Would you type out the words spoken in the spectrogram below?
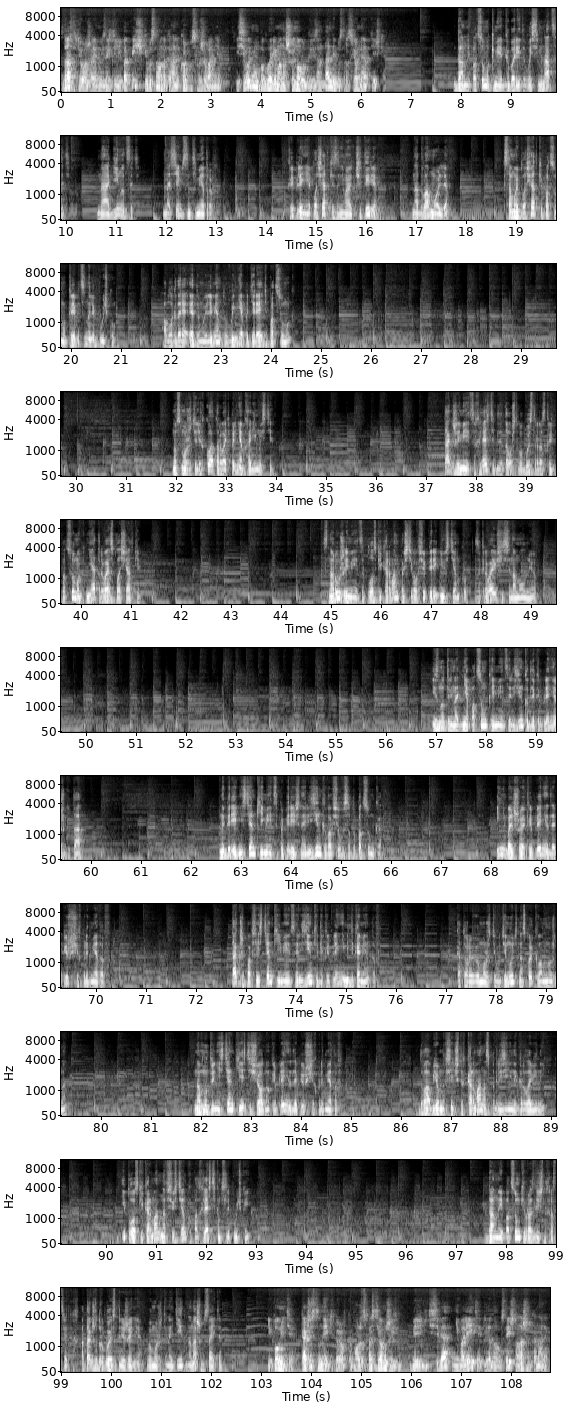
Здравствуйте, уважаемые зрители и подписчики, вы снова на канале Корпус Выживания. И сегодня мы поговорим о нашей новой горизонтальной быстросъемной аптечке. Данный подсумок имеет габариты 18 на 11 на 7 сантиметров. Крепление площадки занимают 4 на 2 молля. К самой площадке подсумок крепится на липучку, а благодаря этому элементу вы не потеряете подсумок. Но сможете легко оторвать при необходимости. Также имеется хлястик для того, чтобы быстро раскрыть подсумок, не отрывая с площадки. Снаружи имеется плоский карман почти во всю переднюю стенку, закрывающийся на молнию. Изнутри на дне подсумка имеется резинка для крепления жгута. На передней стенке имеется поперечная резинка во всю высоту подсумка. И небольшое крепление для пишущих предметов. Также по всей стенке имеются резинки для крепления медикаментов, которые вы можете утянуть насколько вам нужно. На внутренней стенке есть еще одно крепление для пишущих предметов. Два объемных сетчатых кармана с подрезиненной горловиной и плоский карман на всю стенку под хлястиком с липучкой. Данные подсумки в различных расцветках, а также другое снаряжение вы можете найти на нашем сайте. И помните, качественная экипировка может спасти вам жизнь. Берегите себя, не болейте и до новых встреч на нашем канале.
